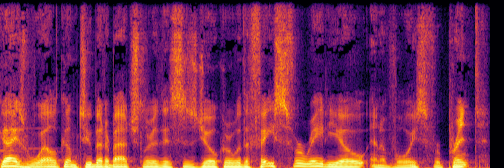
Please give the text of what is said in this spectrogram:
Guys, welcome to Better Bachelor. This is Joker with a face for radio and a voice for print.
